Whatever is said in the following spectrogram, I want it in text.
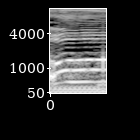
oh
